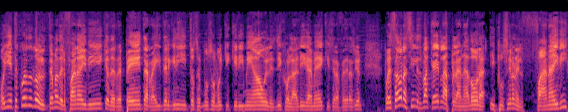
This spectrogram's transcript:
Oye, ¿te acuerdas del tema del Fan ID que de repente a raíz del grito se puso muy kikirimeao y les dijo la Liga MX y la Federación? Pues ahora sí les va a caer la planadora y pusieron el Fan ID.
